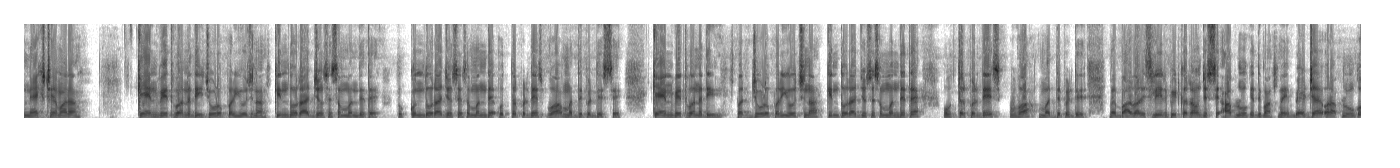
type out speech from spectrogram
नेक्स्ट है हमारा। कैन वेतवा नदी जोड़ो परियोजना किन दो राज्यों से संबंधित है? तो किन दो राज्यों से संबंध है? उत्तर प्रदेश व मध्य प्रदेश से। कैन वेतवा नदी पर जोड़ो परियोजना किन दो राज्यों से संबंधित है? उत्तर प्रदेश व मध्य प्रदेश। मैं बार बार इसलिए रिपीट कर रहा हूँ जिससे आप लोगों के दिमाग में बैठ जाए और आप लोगों को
